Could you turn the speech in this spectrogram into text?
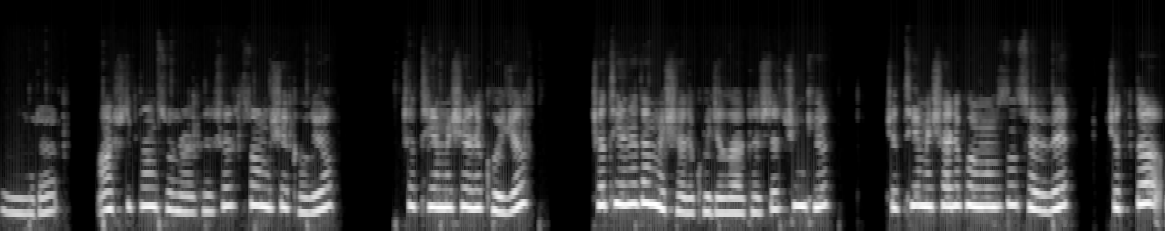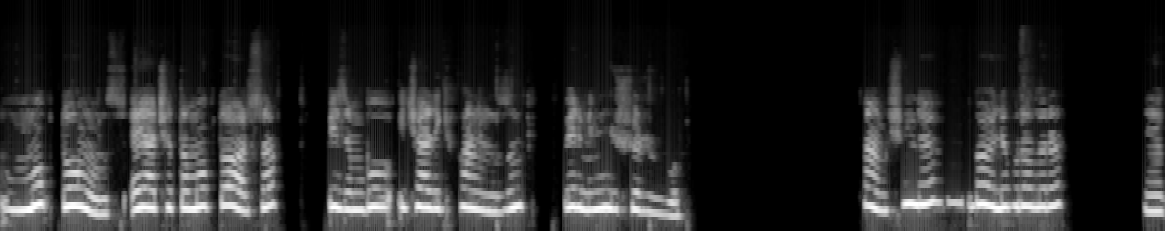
Bunları açtıktan sonra arkadaşlar son bir şey kalıyor. Çatıya meşale koyacağız. Çatıya neden meşale koyacağız arkadaşlar? Çünkü çatıya meşale koymamızın sebebi çatıda mob doğmaması. Eğer çatıda mob doğarsa bizim bu içerideki farmımızın verimini düşürür bu. Tamam şimdi böyle buraları e,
